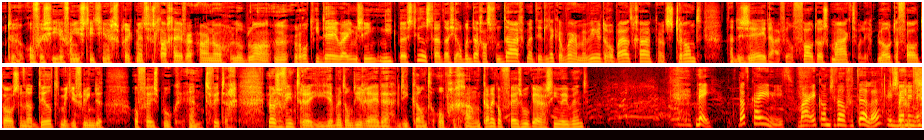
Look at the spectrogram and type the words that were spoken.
de officier van justitie in gesprek met verslaggever Arno Leblanc. Een rot idee waar je misschien niet bij stilstaat... als je op een dag als vandaag met dit lekker warme weer erop uitgaat... naar het strand, naar de zee, daar veel foto's maakt... wellicht blote foto's en dat deelt met je vrienden op Facebook en Twitter. Josephine Trehi, je bent om die reden die kant opgegaan. Kan ik op Facebook ergens zien wie je bent? Nee, dat kan je niet. Maar ik kan het je wel vertellen. Ik ben in,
